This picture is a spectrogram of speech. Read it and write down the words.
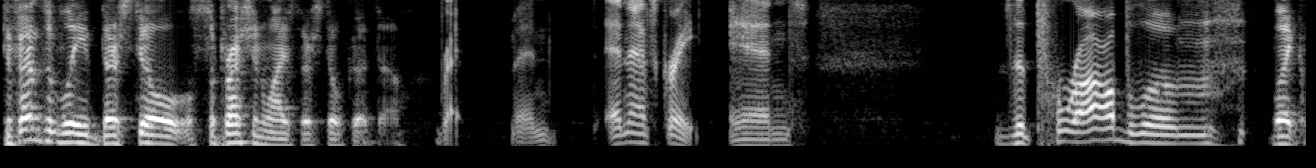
Defensively, they're still suppression wise, they're still good though. Right. And and that's great. And the problem, Like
